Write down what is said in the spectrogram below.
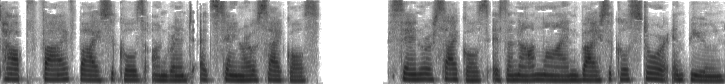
Top 5 Bicycles on Rent at Sanro Cycles. Sanro Cycles is an online bicycle store in Pune.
